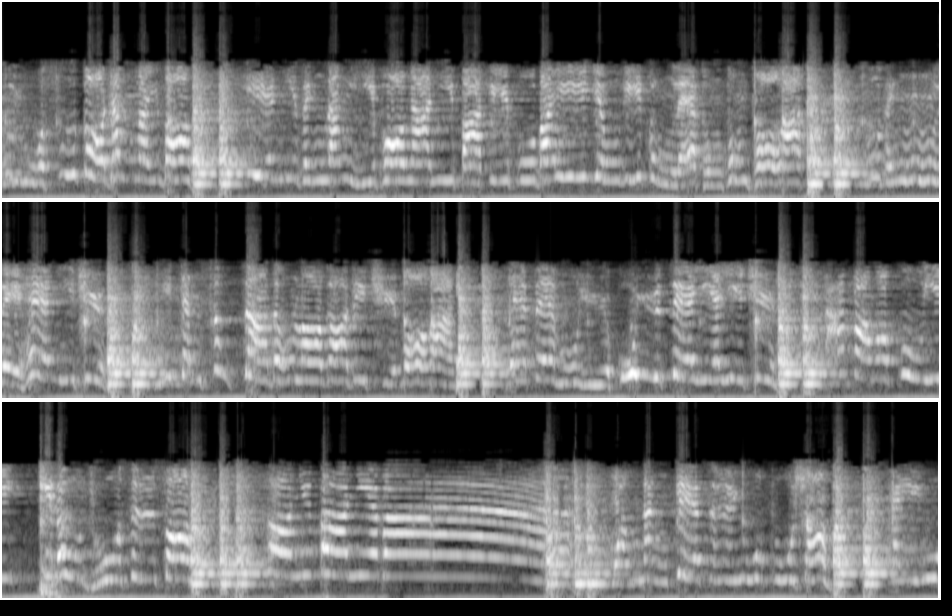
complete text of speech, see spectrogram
只有四个将来当，一年人让。一破啊！你把这不白有的功来统统破啊！人来喊你去，你真手扎到老高的去破啊！来百母与过于再演一曲，哪把我故意一头就手上，少女大年吧，要能改走又不上，还有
